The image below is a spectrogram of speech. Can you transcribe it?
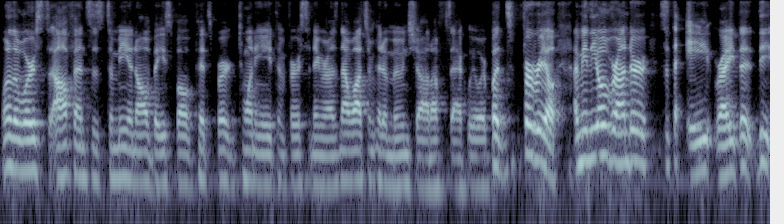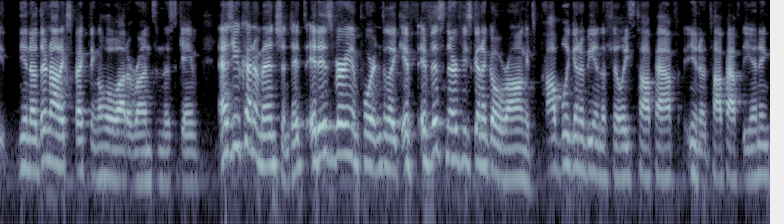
one of the worst offenses to me in all baseball, Pittsburgh 28th and first inning runs. Now watch him hit a moonshot off Zack Wheeler. But for real, I mean the over-under is at the eight, right? The the you know, they're not expecting a whole lot of runs in this game. As you kind of mentioned, it, it is very important to like if if this Nerfy's gonna go wrong, it's probably gonna be in the Phillies top half, you know, top half the inning.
